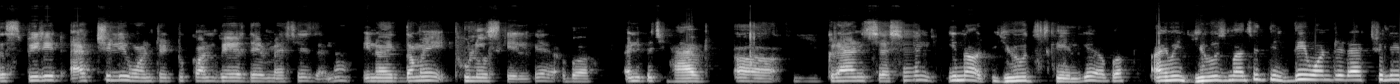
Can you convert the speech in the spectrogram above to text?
द स्पिरिट एक्चुली वान्टेड टु कन्भेयर देयर मेसेज होइन इन एकदमै ठुलो स्केल क्या अब अनि पछि ह्याभ ग्रान्ड सेसन इन अ ह्युज स्केल के अब आई मिन ह्युजमा चाहिँ दे वान्टेड एक्चुली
